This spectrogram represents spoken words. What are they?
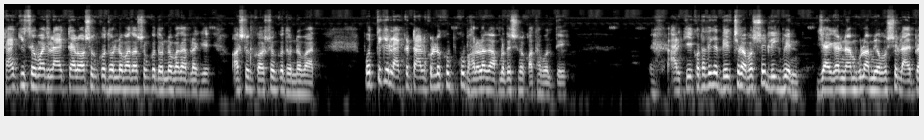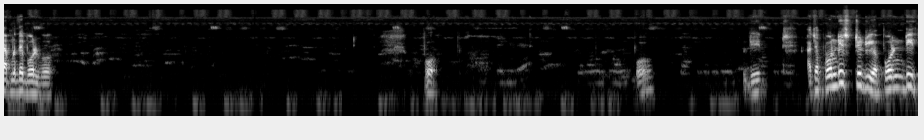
Thank you so much like টাল অসংখ্য ধন্যবাদ অসংখ্য ধন্যবাদ আপনাকে। অসংখ্য অসংখ্য ধন্যবাদ। প্রত্যেকে লাইকটা টান করলে খুব খুব ভালো লাগে আপনাদের সঙ্গে কথা বলতে। আর কে কোথা থেকে দেখছেন অবশ্যই লিখবেন। জায়গার নামগুলো আমি অবশ্যই লাইভে আপনাদের বলব। আচ্ছা পণ্ডিত স্টুডিও পণ্ডিত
